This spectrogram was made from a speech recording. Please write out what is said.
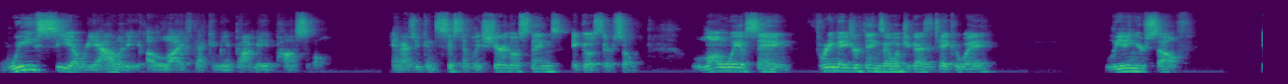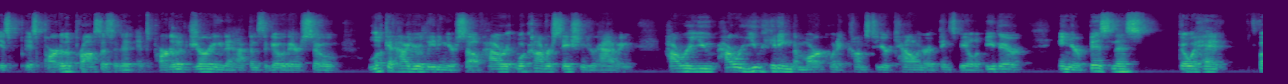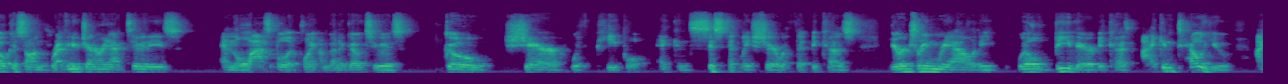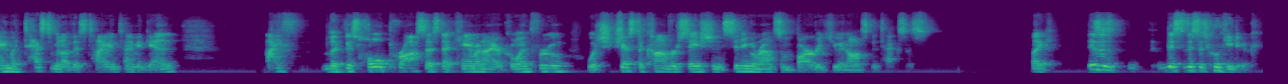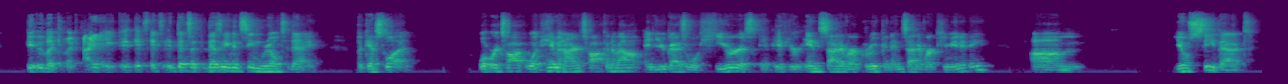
we see a reality, a life that can be made possible. And as you consistently share those things, it goes there. So, long way of saying three major things I want you guys to take away. Leading yourself is, is part of the process and it's part of the journey that happens to go there. So look at how you're leading yourself. How are, what conversations you're having. How are you how are you hitting the mark when it comes to your calendar and things to be able to be there in your business? Go ahead, focus on revenue generating activities. And the last bullet point I'm going to go to is go share with people and consistently share with it because your dream reality will be there because I can tell you, I am a testament of this time and time again. I like this whole process that Cameron and I are going through was just a conversation sitting around some barbecue in Austin, Texas. Like this is this this is hooky duke. like like I it, it, it doesn't even seem real today. But guess what? What we're talking, what him and I are talking about, and you guys will hear is if, if you're inside of our group and inside of our community, um, you'll see that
